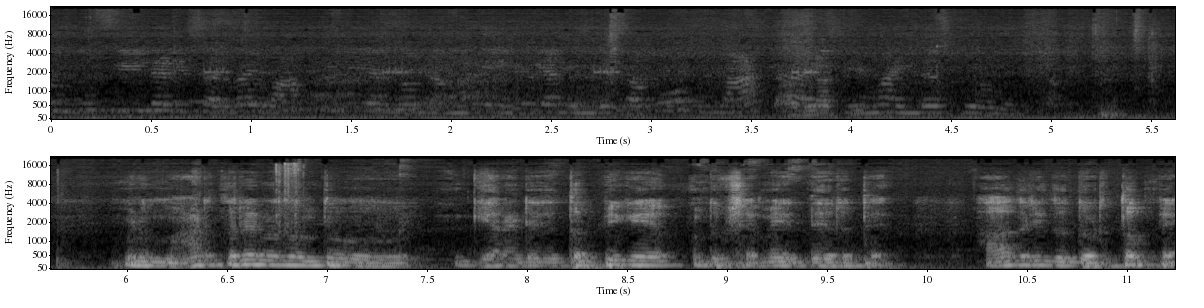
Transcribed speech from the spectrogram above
ಒಂದು ಫೀಲ್ಡ್ ಅಲ್ಲಿ ಸರ್ವೈವ್ ಆಗ್ತೀವಿ ಅನ್ನೋ ನಂಬಿಕೆ ಇದೆಯಾ ನಿಮಗೆ ಸಪೋರ್ಟ್ ಮಾಡ್ತಾರೆ ಸಿನಿಮಾ ಇಂಡಸ್ಟ್ರಿ ಮೇಡಮ್, ಮಾಡ್ತಾರೆ ಅನ್ನೋದೊಂದು ಗ್ಯಾರಂಟಿ ಇದೆ. ತಪ್ಪಿಗೆ ಒಂದು ಕ್ಷಮೆ ಇದ್ದೇ ಇರುತ್ತೆ. ಆದರೆ ಇದು ದೊಡ್ಡ ತಪ್ಪೆ.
